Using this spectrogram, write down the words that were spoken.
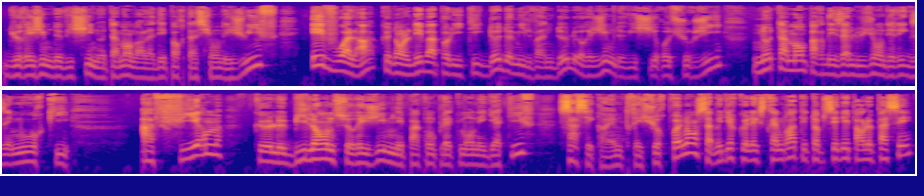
du régime de Vichy, notamment dans la déportation des Juifs. Et voilà que dans le débat politique de 2022, le régime de Vichy ressurgit, notamment par des allusions d'Éric Zemmour qui affirme que le bilan de ce régime n'est pas complètement négatif, ça c'est quand même très surprenant. Ça veut dire que l'extrême droite est obsédée par le passé?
